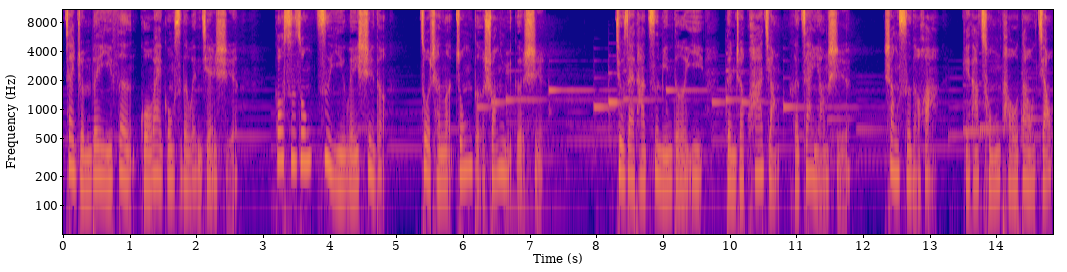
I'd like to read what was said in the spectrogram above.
在准备一份国外公司的文件时，高思宗自以为是的。做成了中德双语格式。就在他自鸣得意，等着夸奖和赞扬时，上司的话给他从头到脚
